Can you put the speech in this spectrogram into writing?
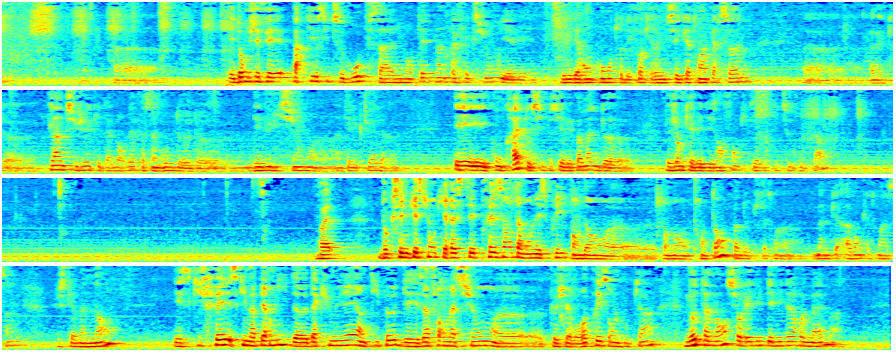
Et donc j'ai fait partie aussi de ce groupe, ça a alimenté plein de réflexions, a, eu des rencontres, des fois qui réunissaient 80 personnes, avec plein de sujets qui étaient abordés, enfin c'est un groupe d'ébullition de, intellectuelle et concrète aussi, parce qu'il y avait pas mal de, gens qui avaient des enfants qui faisaient partie de ce groupe-là. Ouais. Donc c'est une question qui est restée présente à mon esprit pendant, euh, pendant 30 ans, depuis 80, même avant 85 jusqu'à maintenant. Et ce qui fait, ce qui m'a permis d'accumuler un petit peu des informations euh, que j'ai reprises dans le bouquin, notamment sur les luttes des mineurs eux-mêmes,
